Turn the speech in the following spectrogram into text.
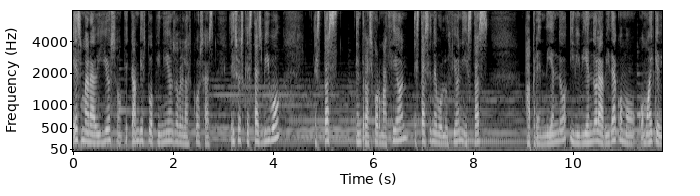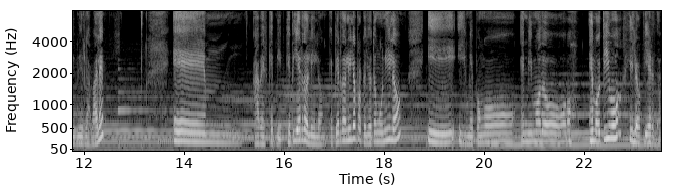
Es maravilloso que cambies tu opinión sobre las cosas. Eso es que estás vivo, estás en transformación, estás en evolución y estás aprendiendo y viviendo la vida como, como hay que vivirla, ¿vale? Em, a ver, que, pierdo el hilo, que pierdo el hilo porque yo tengo un hilo y me pongo en mi modo emotivo y lo pierdo.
